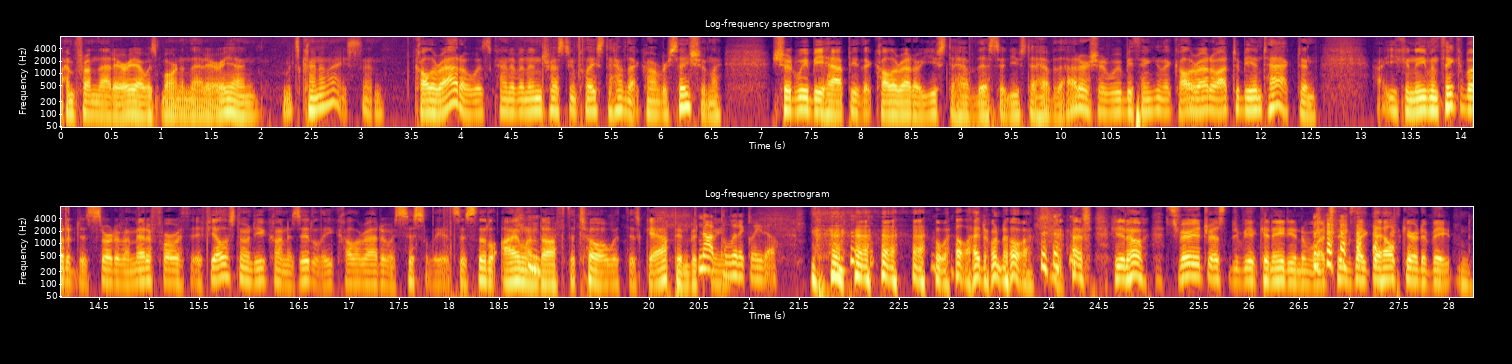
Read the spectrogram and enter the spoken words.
I'm from that area, I was born in that area, and it's kind of nice. And Colorado is kind of an interesting place to have that conversation. Like, should we be happy that Colorado used to have this and used to have that, or should we be thinking that Colorado ought to be intact? And You can even think about it as sort of a metaphor with if Yellowstone to Yukon is Italy, Colorado is Sicily. It's this little island off the toe with this gap in between. Not politically, though. well, I don't know. I've, you know, it's very interesting to be a Canadian and watch things like the healthcare debate. And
